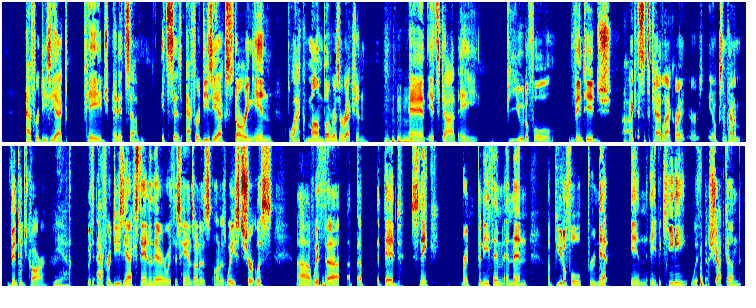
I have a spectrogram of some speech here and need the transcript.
Afrodisiac page, and it's um, it says Afrodisiac starring in Black Mamba Resurrection, and it's got a beautiful vintage. I guess it's a Cadillac, right? Or you know, some kind of vintage car Yeah. with Afrodisiac standing there with his hands on his on his waist, shirtless, uh, with uh, a, a, a dead snake right beneath him, and then a beautiful brunette in a bikini with a shotgun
